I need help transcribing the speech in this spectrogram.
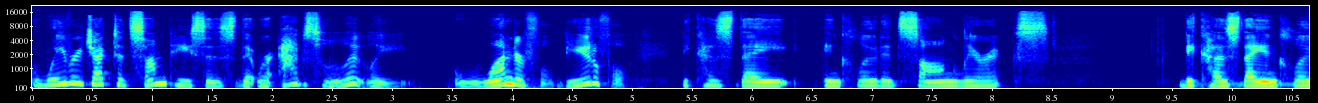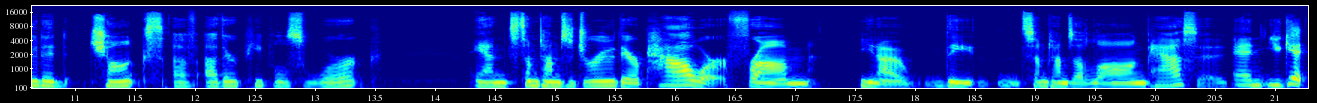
We rejected some pieces that were absolutely wonderful, beautiful, because they included song lyrics, because they included chunks of other people's work, and sometimes drew their power from you know the sometimes a long passage. And you get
